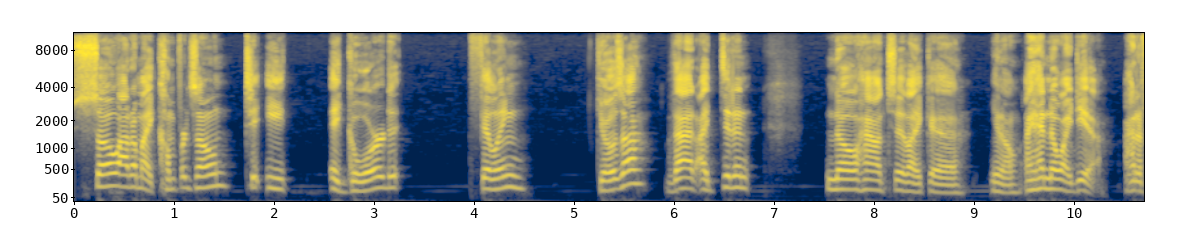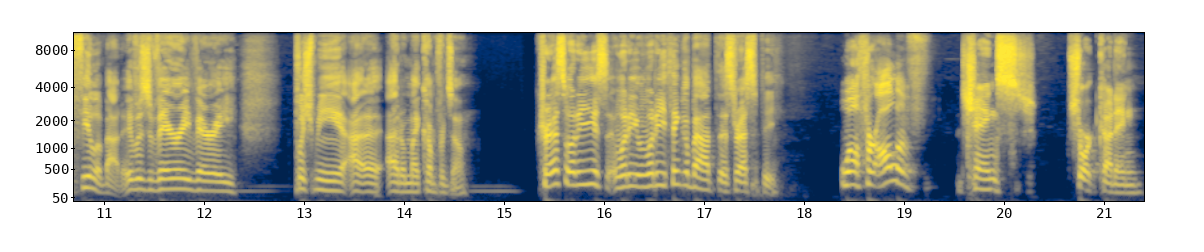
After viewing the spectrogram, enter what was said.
so out of my comfort zone to eat a gourd filling gyoza that I didn't know how to like. Uh, you know, I had no idea how to feel about it. It was very, very push me out, out of my comfort zone. Chris, what do you what do you what do you think about this recipe? Well, for all of Chang's shortcutting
